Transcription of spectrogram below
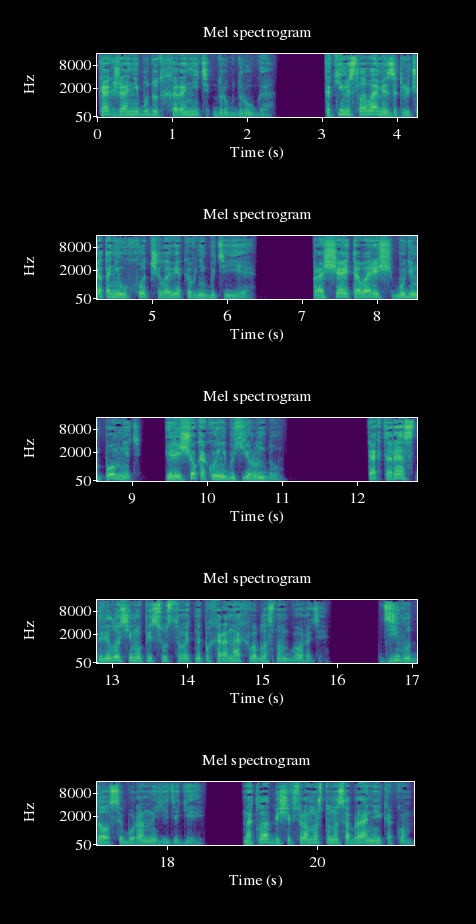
Как же они будут хоронить друг друга? Какими словами заключат они уход человека в небытие? «Прощай, товарищ, будем помнить» или еще какую-нибудь ерунду? Как-то раз довелось ему присутствовать на похоронах в областном городе. Диву дался буранный Едигей. На кладбище все равно, что на собрании каком.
